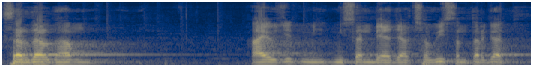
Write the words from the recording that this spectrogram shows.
સરદાર ધામ આયોજિત મિશન બે હજાર છવ્વીસ અંતર્ગત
